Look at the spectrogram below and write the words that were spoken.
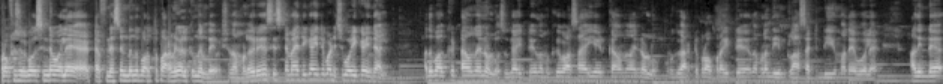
professional കോഴ്സിന്റെ പോലെ ടഫ്നെസ് ഉണ്ടെന്ന് പുറത്ത് പറഞ്ഞു കേൾക്കുന്നുണ്ട്. പക്ഷെ നമ്മളൊരു സിസ്റ്റമാറ്റിക് ആയിട്ട് പഠിച്ചു പോയി കഴിഞ്ഞാൽ അത് കിട്ടാവുന്നതന്നെ ഉള്ളൂ. സുഖമായിട്ട് നമുക്ക് പാസ്സായി എടുക്കാവുന്നതന്നെ ഉള്ളൂ. നമുക്ക് കറക്റ്റ് പ്രോപ്പറായിട്ട് നമ്മൾ എന്ത് ചെയ്യും? ക്ലാസ് അറ്റൻഡ് ചെയ്യും അതേപോലെ. അതിന്റെ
